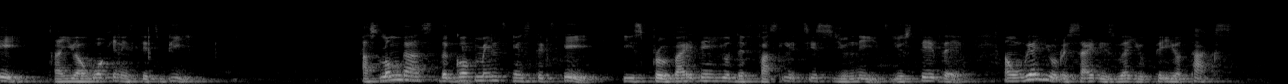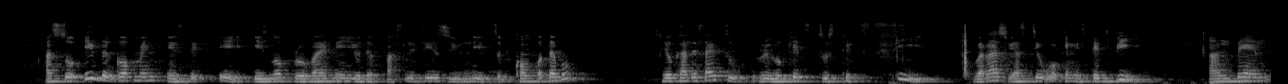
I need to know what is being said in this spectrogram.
a and you are working in state b as long as the government in state A is providing you the facilities you need, you stay there. And where you reside is where you pay your tax. And so if the government in state A is not providing you the facilities you need to be comfortable, you can decide to relocate to state C, whereas you are still working in state B. And then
